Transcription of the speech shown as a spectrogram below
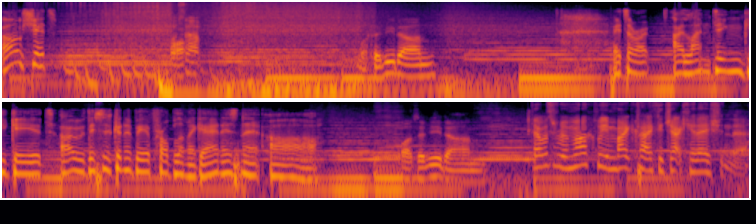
Oh shit! What's up? what have you done? It's alright. I landing geared. Oh, this is going to be a problem again, isn't it? Ah. What have you done? That was a remarkably Mike-like ejaculation there.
